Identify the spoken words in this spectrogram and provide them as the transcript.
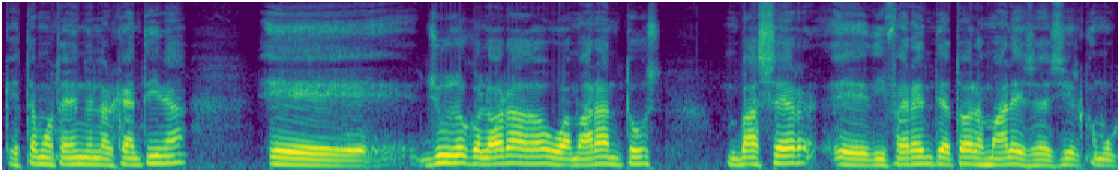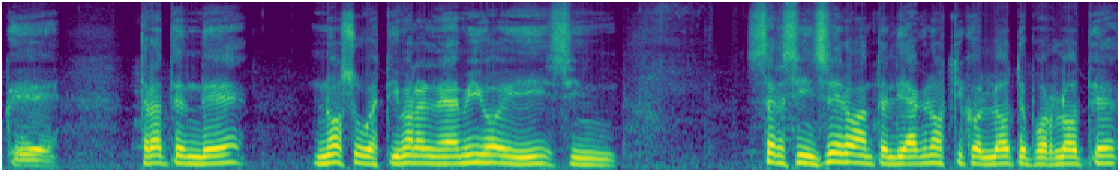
que estamos teniendo en la Argentina, eh, Yudo Colorado o Amaranthus va a ser eh, diferente a todas las malezas, es decir, como que traten de no subestimar al enemigo y sin ser sinceros ante el diagnóstico lote por lote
